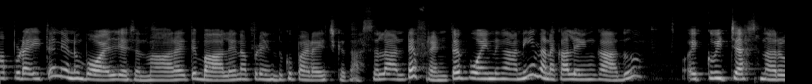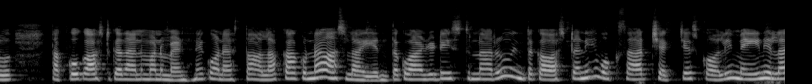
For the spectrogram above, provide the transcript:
అప్పుడైతే నేను బాయిల్ చేశాను. మా వారైతే బాగాలేనప్పుడు ఎందుకు పడేయచ్చు కదా. అసలు అంటే ఫ్రంట్ పోయింది కానీ వెనకాల ఏం కాదు. ఎక్కువ ఇచ్చేస్తున్నారు. తక్కువ కాస్ట్ కదా అని మనం వెంటనే కొనేస్తాం. అలా కాకుండా అసలు ఎంత క్వాంటిటీ ఇస్తున్నారు ఇంత కాస్ట్ అని ఒకసారి చెక్ చేసుకోవాలి. మెయిన్ ఇలా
